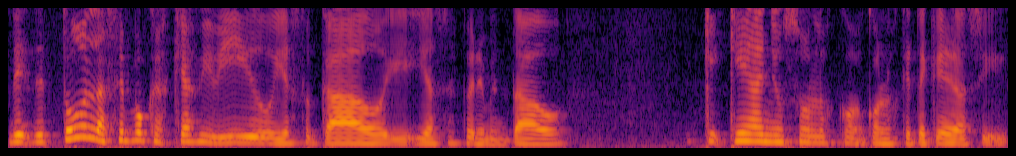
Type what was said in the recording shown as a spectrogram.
De, de todas las épocas que has vivido y has tocado y, y has experimentado, ¿Qué, años son los con, los que te quedas y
